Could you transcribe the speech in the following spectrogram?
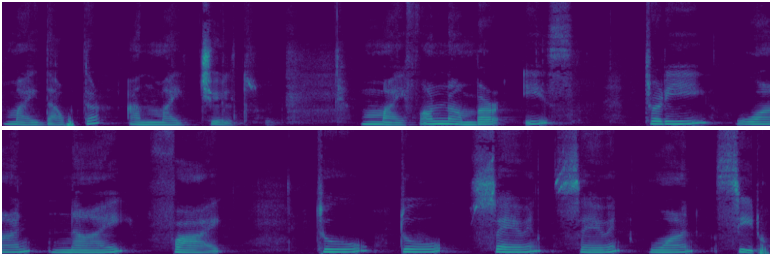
my daughter, and my children. My phone number is 3195227710.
